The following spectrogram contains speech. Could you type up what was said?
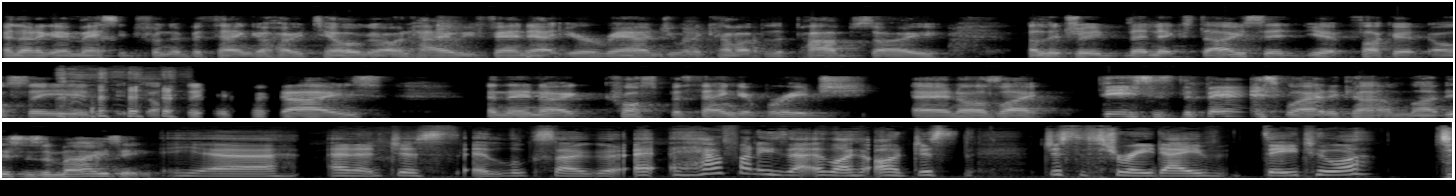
and then I get a message from the Bethanga hotel going, "Hey, we found out you're around. Do you want to come up to the pub?" So I literally the next day said, "Yeah, fuck it. I'll see you. I'll see you in two days." And then I crossed Bethanga Bridge, and I was like, "This is the best way to come. Like this is amazing." Yeah, and it just it looks so good. How funny is that? Like, oh, just just a three day detour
